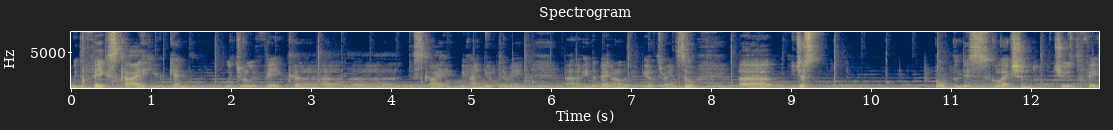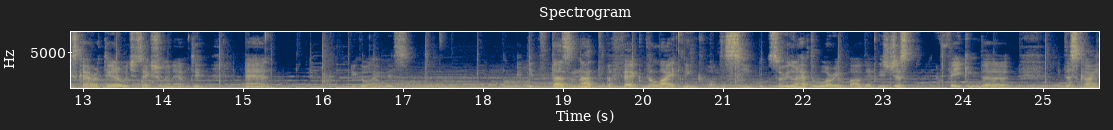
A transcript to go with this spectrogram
with the fake sky you can literally fake uh, uh, the sky behind your terrain uh, in the background of your terrain. So you just open this collection, choose the fake sky rotator, which is actually an empty, and you go like this. It does not affect the lighting of the scene, so you don't have to worry about that. It's just faking the the sky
